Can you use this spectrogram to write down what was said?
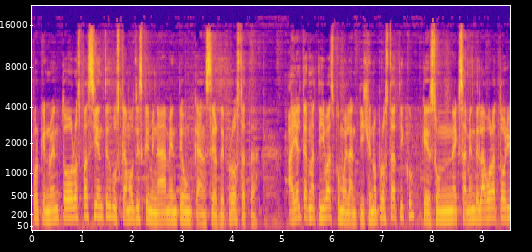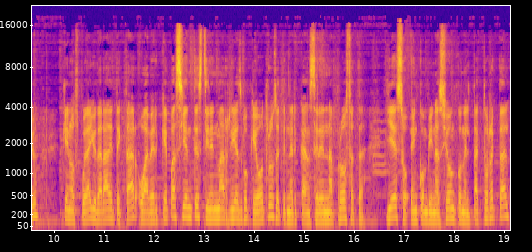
Porque no en todos los pacientes buscamos discriminadamente un cáncer de próstata. Hay alternativas como el antígeno prostático, que es un examen de laboratorio que nos puede ayudar a detectar o a ver qué pacientes tienen más riesgo que otros de tener cáncer en la próstata. Y eso, en combinación con el tacto rectal,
